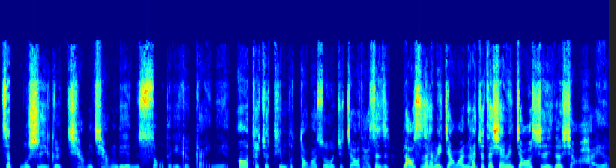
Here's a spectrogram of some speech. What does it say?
这不是一个强强联手的一个概念哦，他就听不懂啊，所以我就教他，甚至老师还没讲完，他就在下面教自己的小孩了，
